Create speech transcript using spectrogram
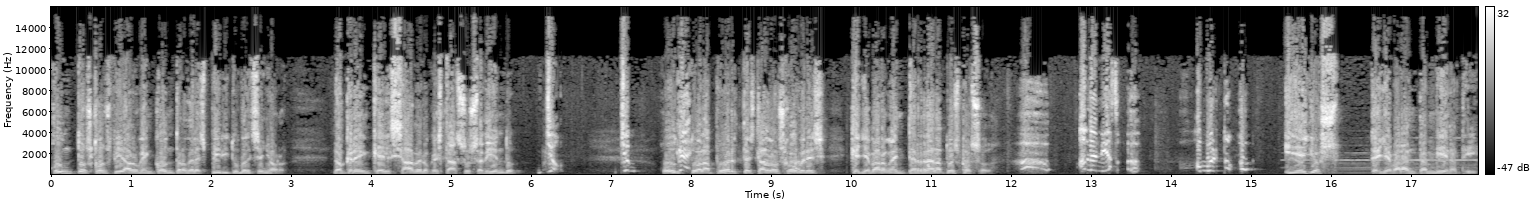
Juntos conspiraron en contra del Espíritu del Señor. ¿No creen que Él sabe lo que está sucediendo? Yo. Yo. Junto a la puerta están los jóvenes que llevaron a enterrar a tu esposo. Ananías ha muerto. Y ellos te llevarán también a ti.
